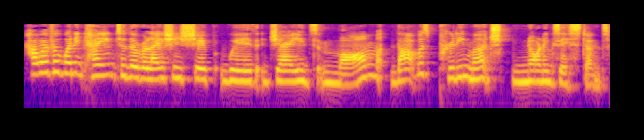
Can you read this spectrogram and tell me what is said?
However, when it came to the relationship with Jade's mom, that was pretty much non existent.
